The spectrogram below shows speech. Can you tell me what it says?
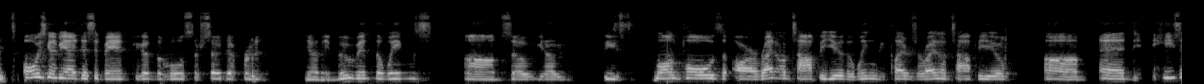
it's always going to be at a disadvantage because the rules are so different. You know, they move in the wings. Um, so, you know, these long poles are right on top of you. The wing players are right on top of you. Um, and he's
